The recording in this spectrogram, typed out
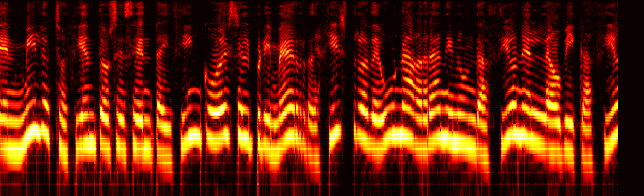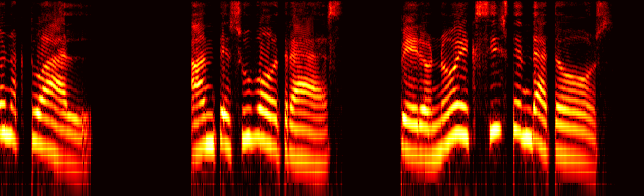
En 1865 es el primer registro de una gran inundación en la ubicación actual. Antes hubo otras. Pero no existen datos.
